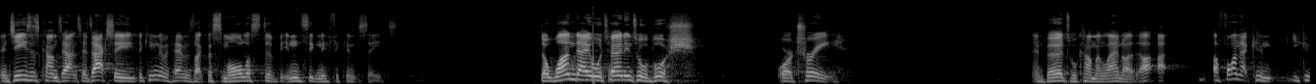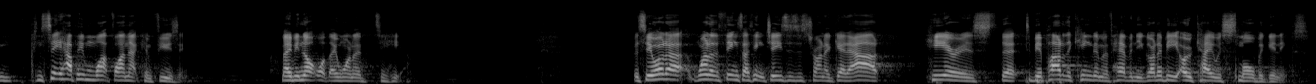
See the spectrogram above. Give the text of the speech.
And Jesus comes out and says, actually, the kingdom of heaven is like the smallest of insignificant seeds. That one day will turn into a bush or a tree, and birds will come and land on it. I, I, find that can, you can, can see how people might find that confusing. Maybe not what they wanted to hear. But see, what, one of the things I think Jesus is trying to get out here is that to be a part of the kingdom of heaven, you've got to be okay with small beginnings.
